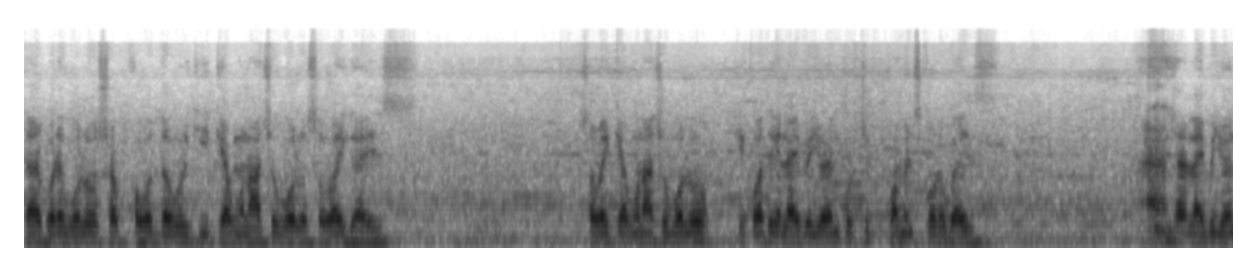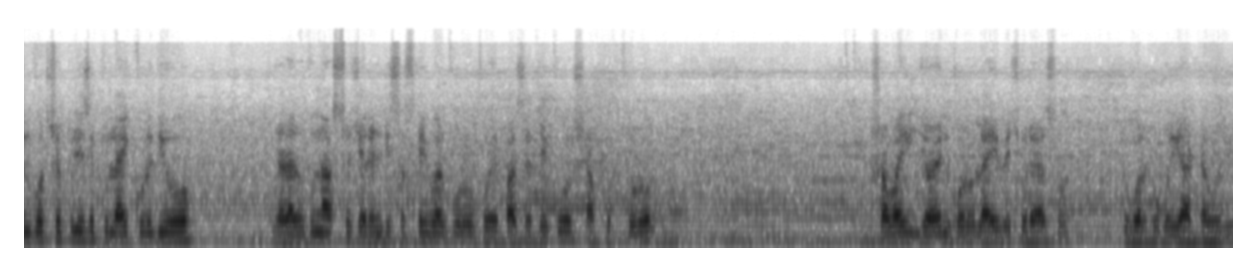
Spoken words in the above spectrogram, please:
তারপরে বলো, সব খবর দাবর কি, কেমন আছো বলো সবাই গাইস সবাই কেমন আছো বলো? কে কোথা থেকে লাইভে জয়েন করছ একটু কমেন্টস করো গাইস যারা লাইভে জয়েন করছ প্লিজ একটু লাইক করে দিও। যারা নতুন আসছো চ্যানেলটি সাবস্ক্রাইবার করো, করে পাশে থেকো সাপোর্ট করো। সবাই জয়েন করো লাইভে চলে আসো, একটু গল্প করি, আড্ডা করি।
